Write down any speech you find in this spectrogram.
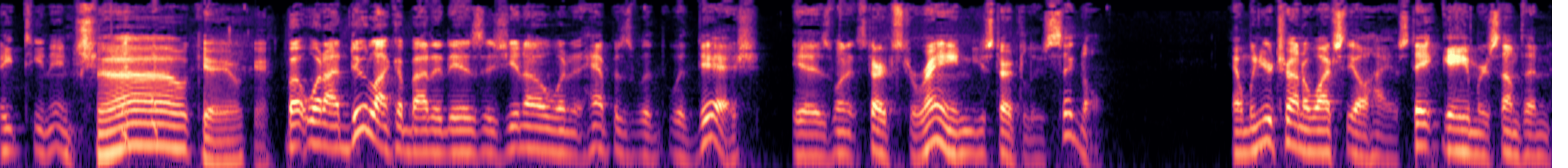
18 inch. Ah, okay, okay. But what I do like about it is, is you know, when it happens with with Dish, is when it starts to rain, you start to lose signal. And when you're trying to watch the Ohio State game or something,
